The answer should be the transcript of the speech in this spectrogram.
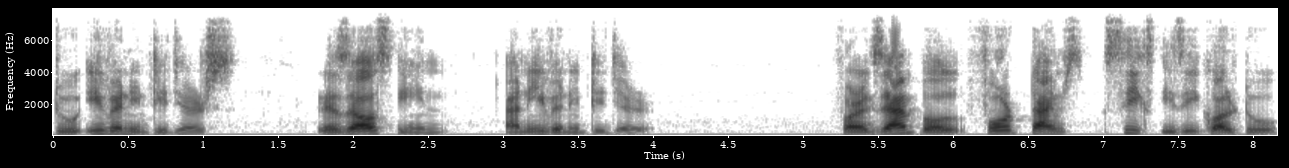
two even integers results in an even integer. For example, 4 times 6 is equal to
